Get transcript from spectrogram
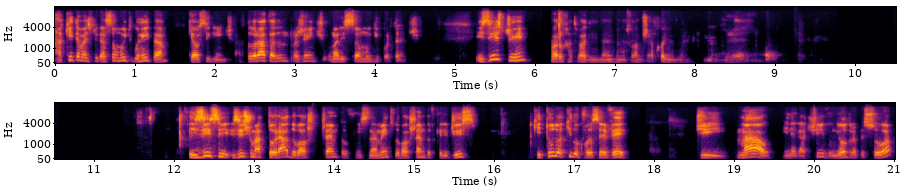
Aqui tem uma explicação muito bonita, que é o seguinte: a Torá está dando para a gente uma lição muito importante. Existe. Existe, existe uma Torá do Baal Shem Tov, um ensinamento do Baal Shem Tov, que ele diz que tudo aquilo que você vê de mal e negativo em outra pessoa,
